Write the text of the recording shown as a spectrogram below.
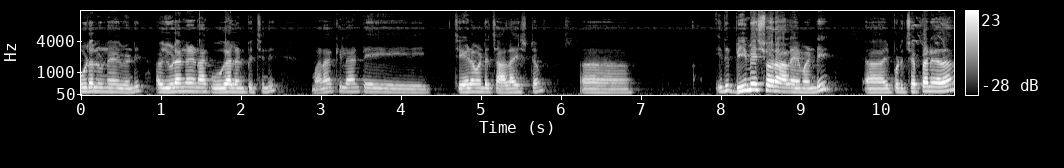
ఊడలు ఉన్నాయి చూడండి. అవి చూడంగానే నాకు ఊగాలనిపించింది. మనకి ఇలాంటి చేయడం అంటే చాలా ఇష్టం. ఇది భీమేశ్వర ఆలయం అండి. ఇప్పుడు చెప్పాను కదా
